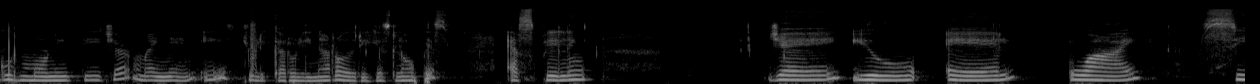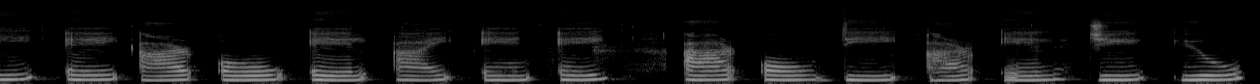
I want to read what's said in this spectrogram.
Good morning, teacher. My name is Julie Carolina Rodriguez Lopez. Spelling J U L Y C A R O L I N A R O D R L G U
